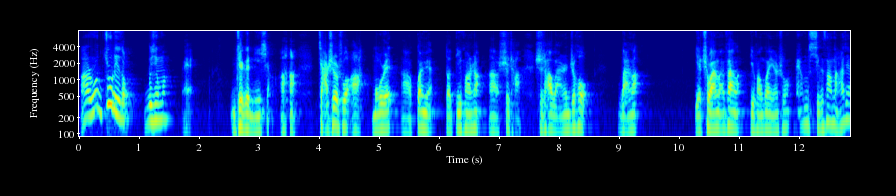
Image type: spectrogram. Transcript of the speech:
啊，说就得走，不行吗？哎，这个你想啊，假设说啊，某人啊，官员到地方上啊视察，视察完了之后，晚了，也吃完晚饭了，地方官员说，哎，我们洗个桑拿去。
